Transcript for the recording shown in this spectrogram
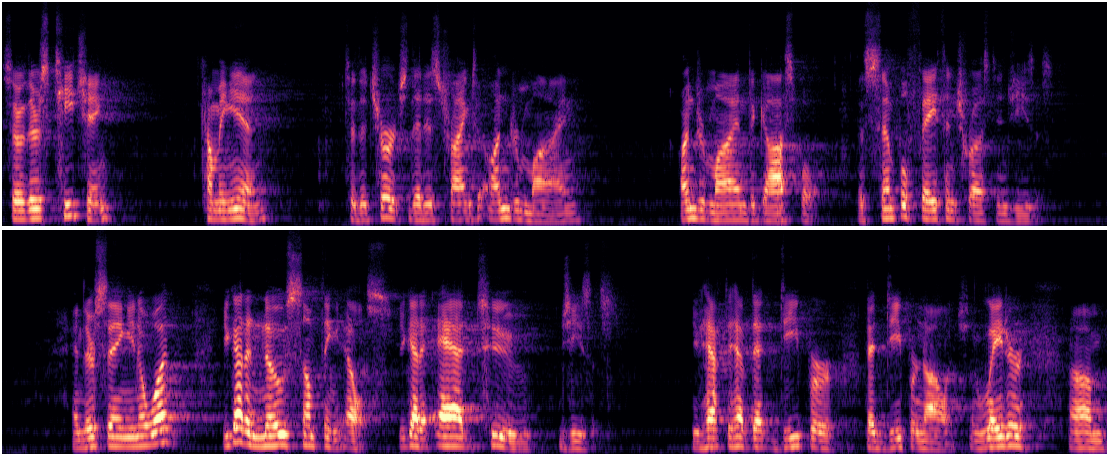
So there's teaching coming in to the church that is trying to undermine undermine the gospel, the simple faith and trust in Jesus. And they're saying, you know what? You got to know something else. You got to add to Jesus. You have to have that deeper, that deeper knowledge. And later, um,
